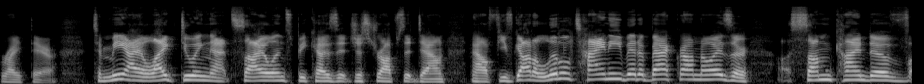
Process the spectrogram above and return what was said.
right there. To me, I like doing that silence because it just drops it down. Now, if you've got a little tiny bit of background noise or uh, some kind of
